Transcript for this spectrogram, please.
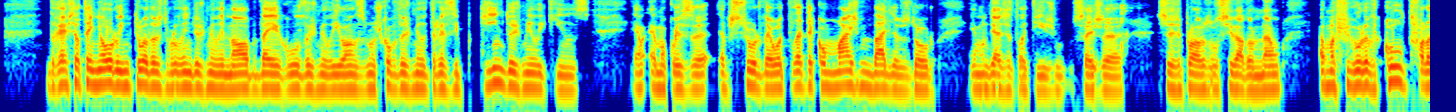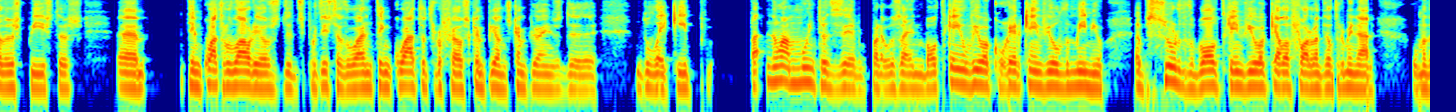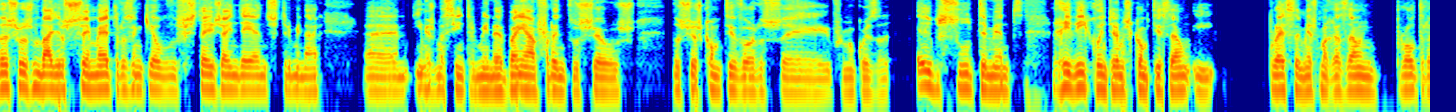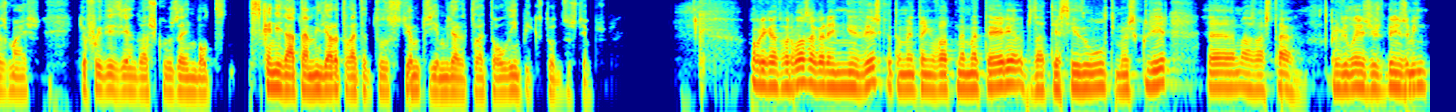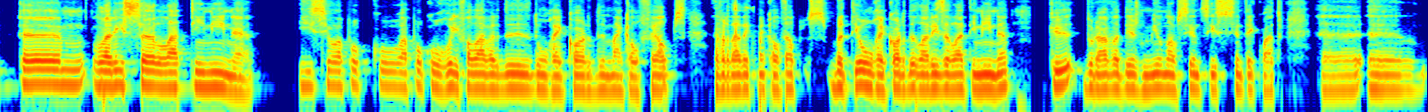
De resto, ele tem ouro em todas de Berlim 2009, da EGU 2011, Moscou 2013 e Pequim 2015. É, é, uma coisa absurda. É o atleta com mais medalhas de ouro em mundiais de atletismo, seja, seja provas de velocidade ou não. É uma figura de culto fora das pistas. Uh, tem quatro laureos de desportista do ano, tem quatro troféus campeão dos campeões de, do L'Equipe. Não há muito a dizer para o Zayn Bolt. Quem o viu a correr, quem viu o domínio absurdo de Bolt, quem viu aquela forma de ele terminar uma das suas medalhas dos 100 metros em que ele festeja ainda antes de terminar uh, e mesmo assim termina bem à frente dos seus, dos seus competidores. É, foi uma coisa absolutamente ridícula em termos de competição e por essa mesma razão e por outras mais que eu fui dizendo, acho que o Usain Bolt se candidata a melhor atleta de todos os tempos e a melhor atleta olímpico de todos os tempos. Obrigado, Barbosa. Agora é a minha vez, que eu também tenho voto na matéria, apesar de ter sido o último a escolher, uh, mas lá está, privilégios de Benjamin. Uh, Larissa Latinina. Isso eu há pouco, há pouco o Rui falava de, de, um recorde de Michael Phelps. A verdade é que Michael Phelps bateu um recorde de Larissa Latinina que durava desde 1964. Uh,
